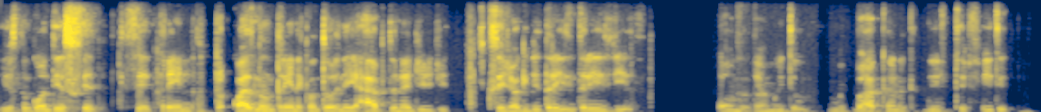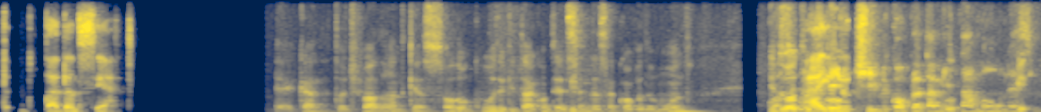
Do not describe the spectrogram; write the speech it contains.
isso no contexto que você, que você treina, quase não treina, que é um torneio rápido, né? De, de, que você joga de três em três dias. É, é muito, muito bacana dele ter feito e tá dando certo. É, cara, tô te falando que é só loucura que tá acontecendo nessa Copa do Mundo. E do outro ah, tem o time completamente na mão, né? Assim,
